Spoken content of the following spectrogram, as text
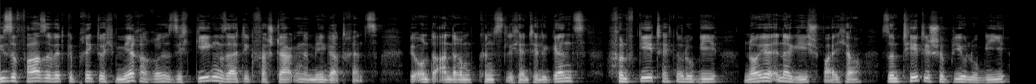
Diese Phase wird geprägt durch mehrere sich gegenseitig verstärkende Megatrends, wie unter anderem künstliche Intelligenz, 5G-Technologie, neue Energiespeicher, synthetische Biologie,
